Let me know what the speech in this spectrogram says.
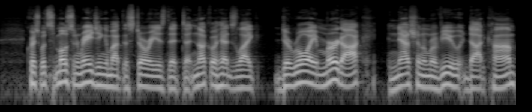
Of course, what's most enraging about this story is that uh, knuckleheads like DeRoy Murdock and NationalReview.com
